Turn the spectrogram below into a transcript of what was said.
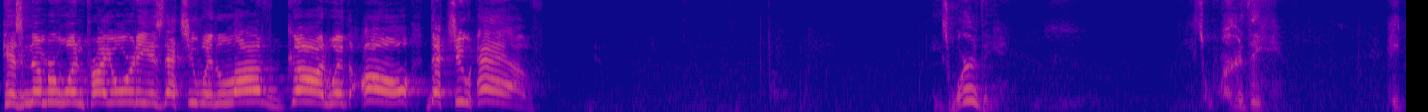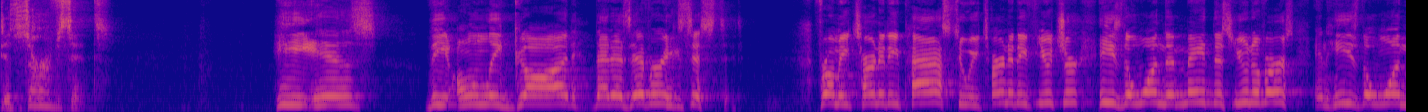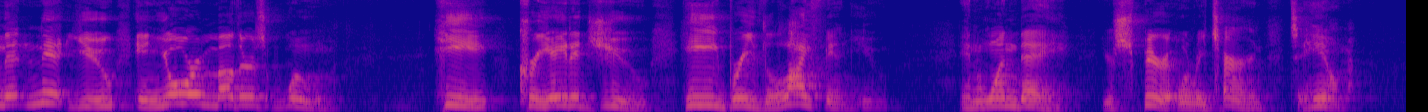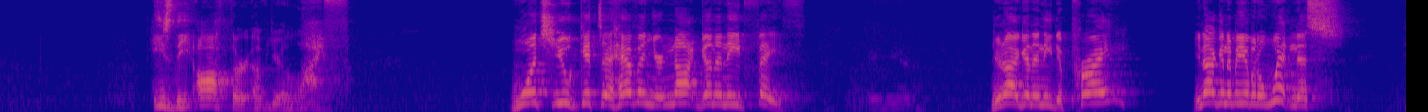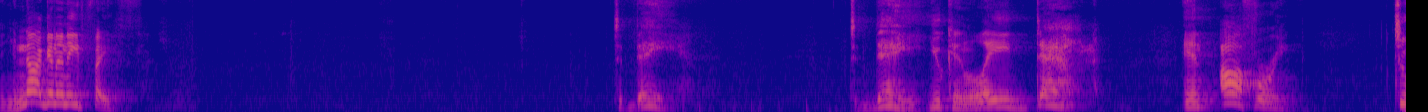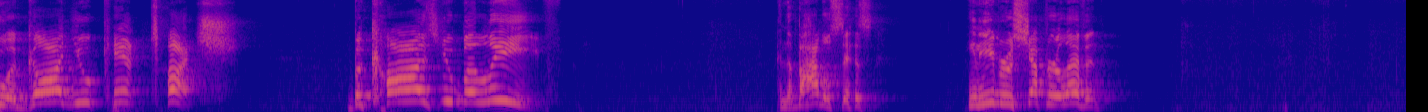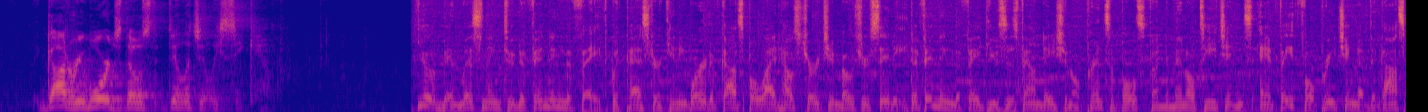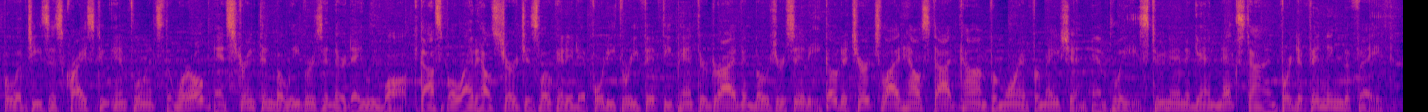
His number one priority is that you would love God with all that you have. He's worthy. He's worthy. He deserves it. He is the only God that has ever existed. From eternity past to eternity future, He's the one that made this universe, and He's the one that knit you in your mother's womb. He created you, He breathed life in you, and one day your spirit will return to Him. He's the author of your life. Once you get to heaven, you're not going to need faith. You're not going to need to pray. You're not going to be able to witness. And you're not going to need faith. Today, today, you can lay down an offering to a God you can't touch because you believe. And the Bible says in Hebrews chapter 11, God rewards those that diligently seek Him. You have been listening to Defending the Faith with Pastor Kenny Word of Gospel Lighthouse Church in Bossier City. Defending the Faith uses foundational principles, fundamental teachings, and faithful preaching of the gospel of Jesus Christ to influence the world and strengthen believers in their daily walk. Gospel Lighthouse Church is located at 4350 Panther Drive in Bossier City. Go to churchlighthouse.com for more information, and please tune in again next time for Defending the Faith.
